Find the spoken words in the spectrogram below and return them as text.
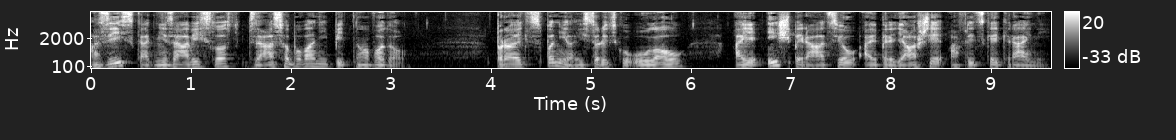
a získať nezávislosť v zásobovaní pitnou vodou. Projekt splnil historickú úlohu a je inšpiráciou aj pre ďalšie africké krajiny.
